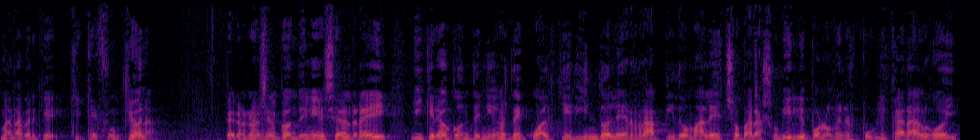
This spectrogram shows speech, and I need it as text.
van a ver que, funciona. Pero no es el contenido, es el rey, y creo contenidos de cualquier índole rápido, mal hecho, para subirlo y por lo menos publicar algo, y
